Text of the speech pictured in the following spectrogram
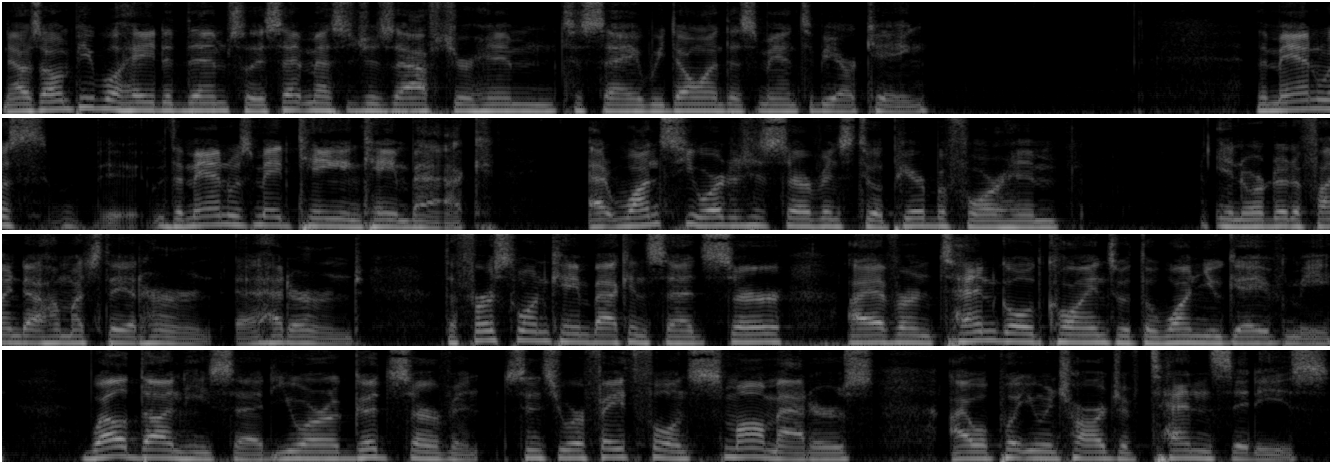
Now his own people hated them, so they sent messages after him to say, We don't want this man to be our king. The man was the man was made king and came back. At once he ordered his servants to appear before him in order to find out how much they had earned. Had earned. The first one came back and said, "Sir, I have earned ten gold coins with the one you gave me." "Well done," he said. "You are a good servant. Since you are faithful in small matters, I will put you in charge of ten cities."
